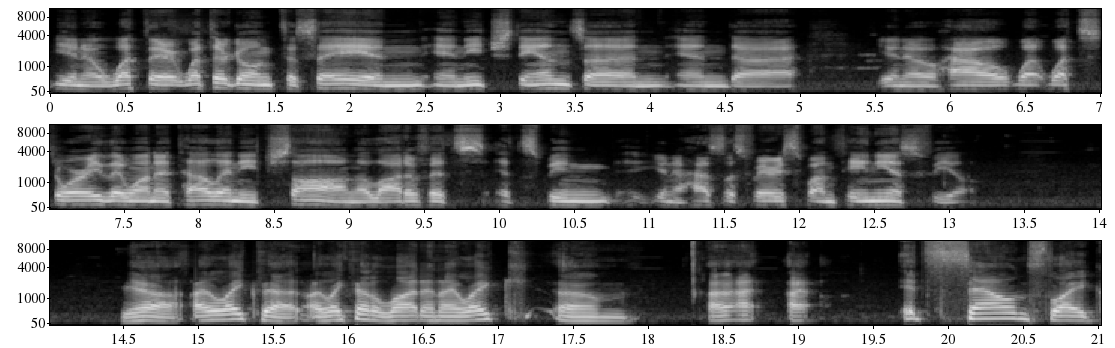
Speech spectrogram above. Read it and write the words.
you know what they're what they're going to say in in each stanza and and uh, you know how what what story they want to tell in each song. A lot of it's it's been you know has this very spontaneous feel. Yeah i like that. I like that a lot. And i like um i i, I it sounds like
